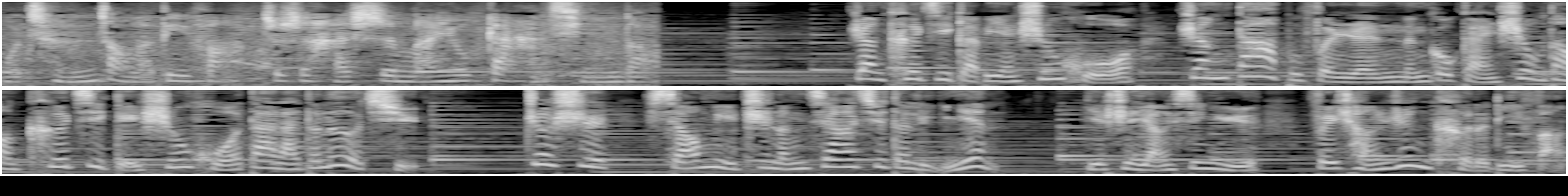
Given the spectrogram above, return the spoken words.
我成长的地方，就是还是蛮有感情的。让科技改变生活，让大部分人能够感受到科技给生活带来的乐趣，这是小米智能家居的理念，也是杨新宇非常认可的地方。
